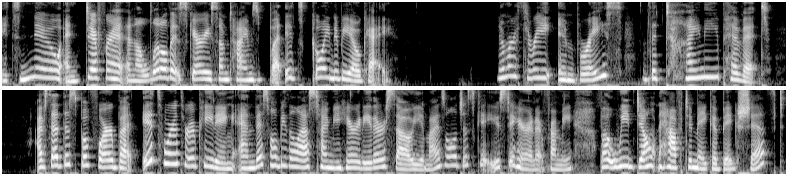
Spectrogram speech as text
It's new and different and a little bit scary sometimes, but it's going to be okay. Number three, embrace the tiny pivot. I've said this before, but it's worth repeating, and this won't be the last time you hear it either, so you might as well just get used to hearing it from me. But we don't have to make a big shift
